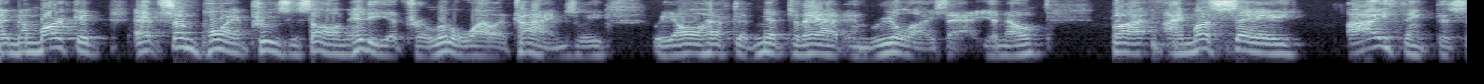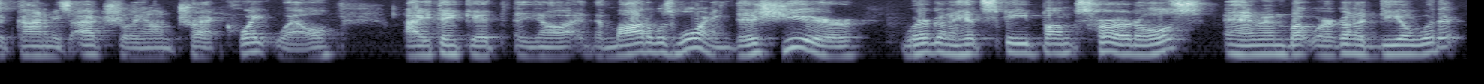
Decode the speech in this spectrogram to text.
and the market at some point proves us all an idiot for a little while at times. We we all have to admit to that and realize that, you know. But I must say, I think this economy is actually on track quite well. I think it, you know, the model was warning this year we're going to hit speed bumps, hurdles, and but we're going to deal with it.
